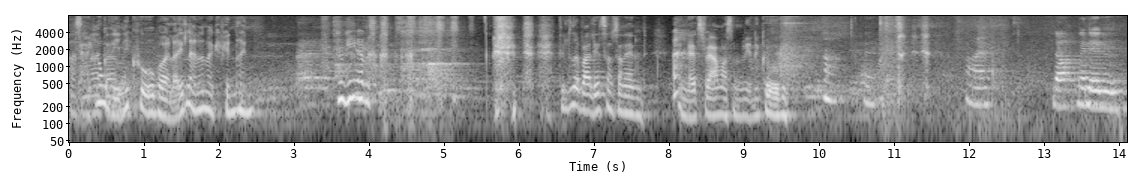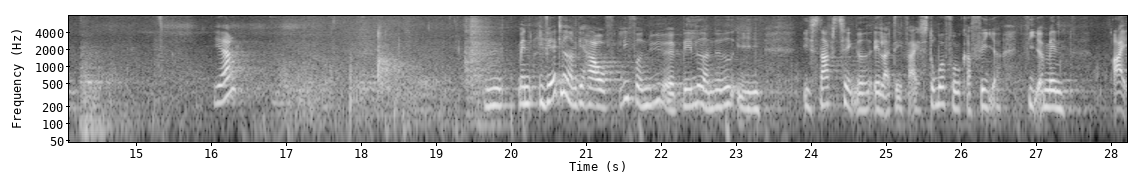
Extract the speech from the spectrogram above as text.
har så Der ikke meget at nogen vindekåber eller et eller andet, man kan finde derinde. Hvad mener du? Det lyder bare lidt som sådan en, en natsværmer, sådan en vindekåbe. Nå, men øhm, ja. Mm, Men i virkeligheden, vi har jo lige fået nye øh, billeder nede i, i Snapstinget, eller det er faktisk store fotografier, fire, men Nej,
